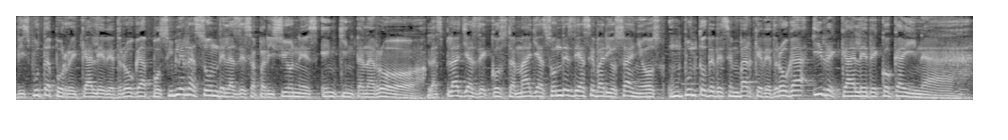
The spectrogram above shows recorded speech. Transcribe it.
Disputa por recale de droga, posible razón de las desapariciones en Quintana Roo. Las playas de Costa Maya son desde hace varios años un punto de desembarque de droga y recale de cocaína.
